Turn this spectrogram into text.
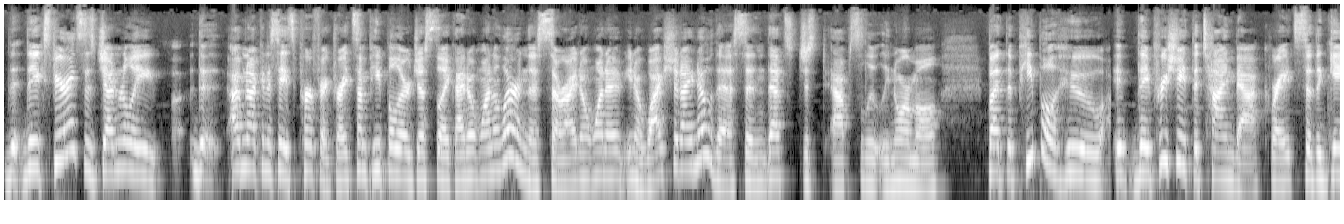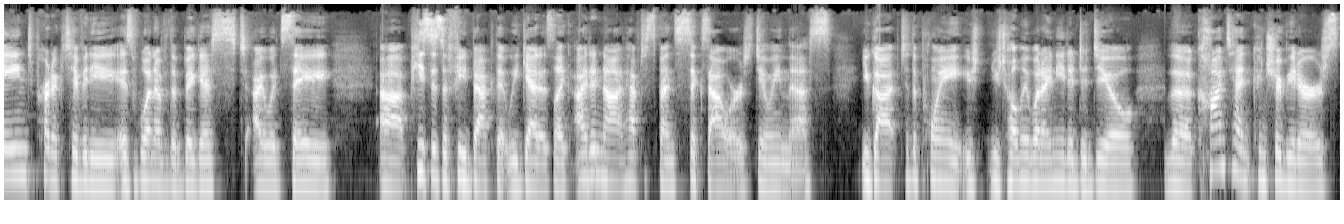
The, the experience is generally, uh, the, I'm not going to say it's perfect, right? Some people are just like, I don't want to learn this or I don't want to, you know, why should I know this? And that's just absolutely normal. But the people who they appreciate the time back, right? So the gained productivity is one of the biggest, I would say, uh, pieces of feedback that we get is like, I did not have to spend six hours doing this. You got to the point. You, you told me what I needed to do. The content contributors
